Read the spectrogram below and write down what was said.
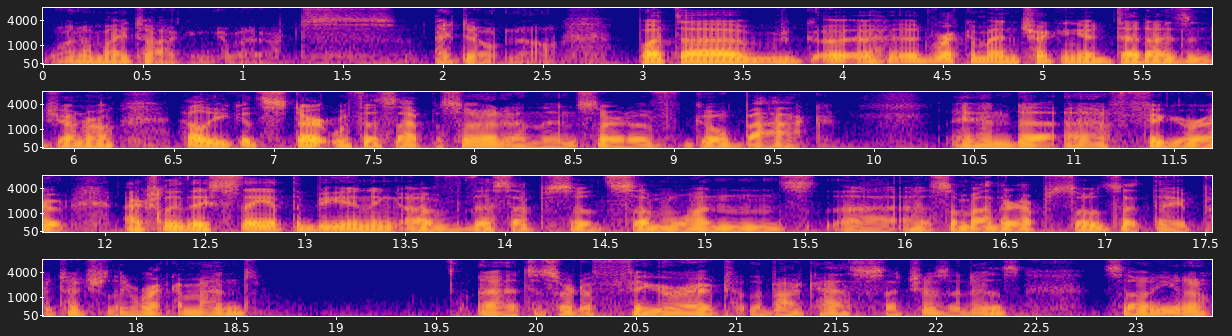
What am I talking about? I don't know. But uh, uh, I'd recommend checking out Dead Eyes in general. Hell, you could start with this episode and then sort of go back and uh, uh, figure out. Actually, they say at the beginning of this episode someone's uh, uh some other episodes that they potentially recommend uh, to sort of figure out the podcast, such as it is. So you know,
